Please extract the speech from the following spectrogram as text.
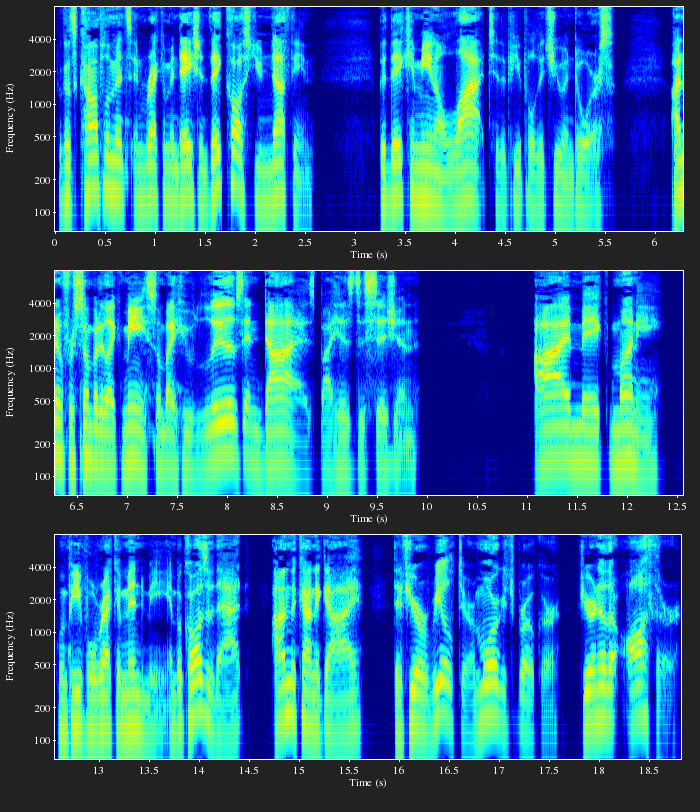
because compliments and recommendations, they cost you nothing, but they can mean a lot to the people that you endorse. I know for somebody like me, somebody who lives and dies by his decision, I make money when people recommend me. And because of that, I'm the kind of guy that if you're a realtor, a mortgage broker, if you're another author,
